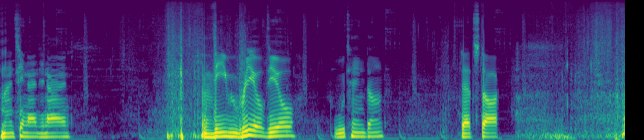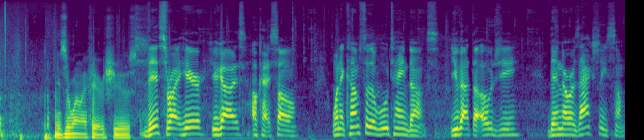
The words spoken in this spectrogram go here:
1999. The real deal. Wu Tang Dunk. Dead stock. These are one of my favorite shoes. This right here, you guys, okay, so when it comes to the Wu-Tang Dunks, you got the OG, then there was actually some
